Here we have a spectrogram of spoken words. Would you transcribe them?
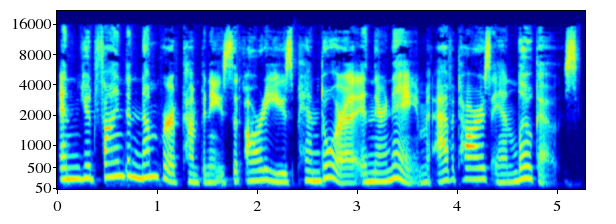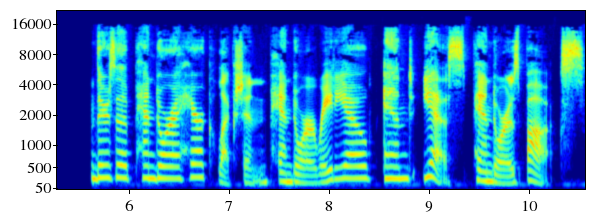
and you'd find a number of companies that already use Pandora in their name, avatars, and logos. There's a Pandora hair collection, Pandora radio, and yes, Pandora's box.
